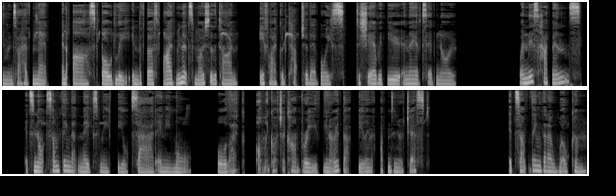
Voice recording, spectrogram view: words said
humans I have met and asked boldly in the first five minutes, most of the time, if I could capture their voice to share with you, and they have said no. When this happens, it's not something that makes me feel sad anymore or like, oh my gosh, I can't breathe, you know, that feeling that happens in your chest. It's something that I welcome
